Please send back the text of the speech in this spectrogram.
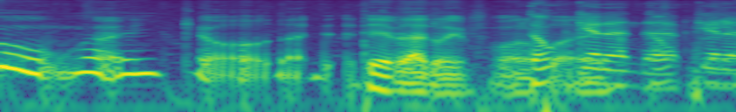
Oh my god. I- David, I don't even want to Don't play. get in there. Don't Get in.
